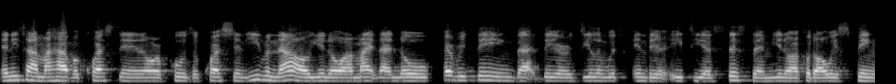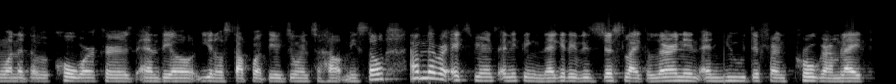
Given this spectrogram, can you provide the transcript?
Anytime I have a question or pose a question, even now, you know, I might not know everything that they are dealing with in their ATS system. You know, I could always ping one of the coworkers and they'll, you know, stop what they're doing to help me. So I've never experienced anything negative. It's just like learning a new different program. Like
